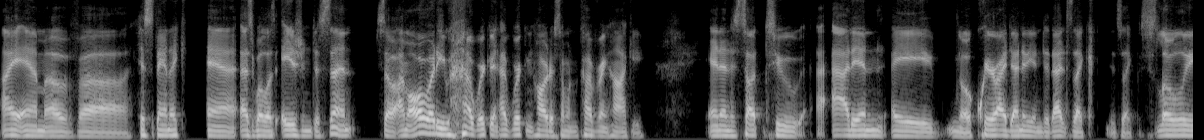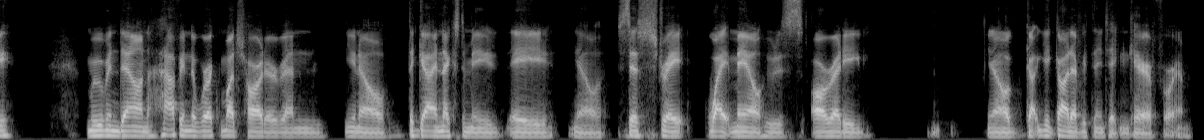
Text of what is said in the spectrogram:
I am of uh, Hispanic and, as well as Asian descent, so I'm already working working hard as someone covering hockey, and then it's to add in a you know queer identity into that. It's like it's like slowly moving down, having to work much harder than you know the guy next to me, a you know cis straight white male who's already you know, got, got everything taken care of for him.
